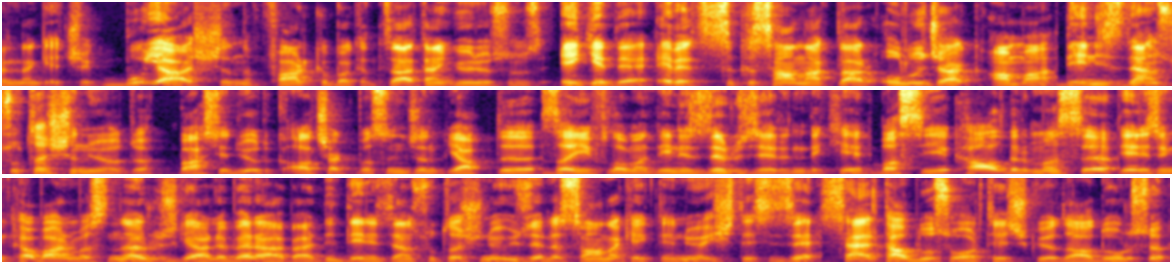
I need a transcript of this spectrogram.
üzerinden geçecek. Bu yağışın farkı bakın. Zaten görüyorsunuz. Ege'de evet sıkı sağanaklar olacak ama denizden su taşınıyordu. Bahsediyorduk alçak basıncın yaptığı zayıflama denizler üzerindeki basıyı kaldırması denizin kabarmasına rüzgarla beraberdi. Denizden su taşınıyor. Üzerine sağanak ekleniyor. İşte size sel tablosu ortaya çıkıyor. Daha doğrusu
